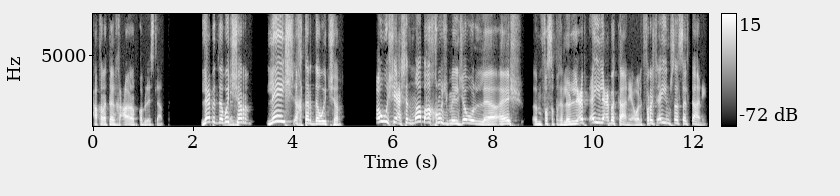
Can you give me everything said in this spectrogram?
حقرأ تاريخ العرب قبل الإسلام. لعبة The Witcher ليش اخترت The Witcher؟ أول شيء عشان ما بخرج من الجو ال- إيش؟ المفصل تغير. لو لعبت أي لعبة تانية ولا تفرجت أي مسلسل تاني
